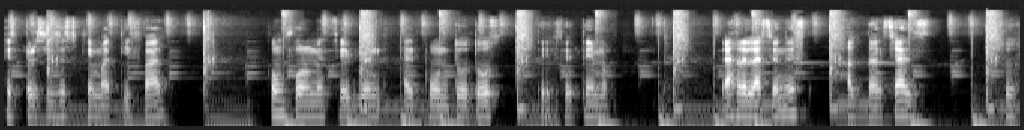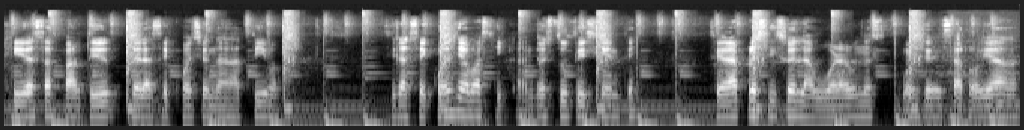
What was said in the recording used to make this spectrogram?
es preciso esquematizar conforme se vio en el punto 2 de este tema. Las relaciones actanciales, surgidas a partir de la secuencia narrativa. Si la secuencia básica no es suficiente, será preciso elaborar una secuencia desarrollada.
